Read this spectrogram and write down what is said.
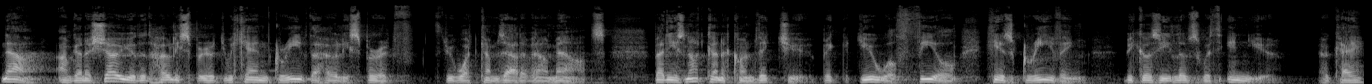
Now, I'm going to show you that the Holy Spirit, we can grieve the Holy Spirit through what comes out of our mouths. But He's not going to convict you, but you will feel His grieving because He lives within you. Okay?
